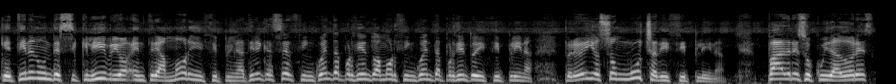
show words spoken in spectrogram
que tienen un desequilibrio entre amor y disciplina. Tiene que ser 50% amor, 50% disciplina. Pero ellos son mucha disciplina. Padres o cuidadores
